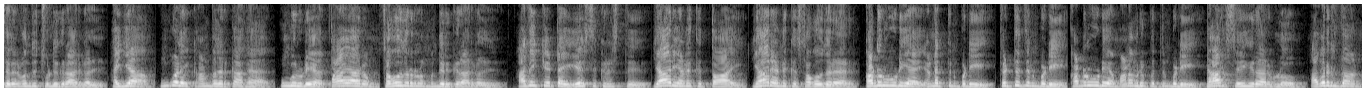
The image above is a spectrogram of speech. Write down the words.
சிலர் வந்து சொல்லுகிறார்கள் ஐயா உங்களை காண்பதற்காக உங்களுடைய தாயாரும் சகோதரரும் வந்திருக்கிறார்கள். அதை கேட்ட இயேசு கிறிஸ்து யார் எனக்கு தாய் யார் எனக்கு சகோதரர்? கடவுளுடைய எண்ணத்தின்படி திட்டத்தின்படி கடவுளுடைய மன விருப்பத்தின்படி யார் செய்கிறார்களோ அவர்கள்தான்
